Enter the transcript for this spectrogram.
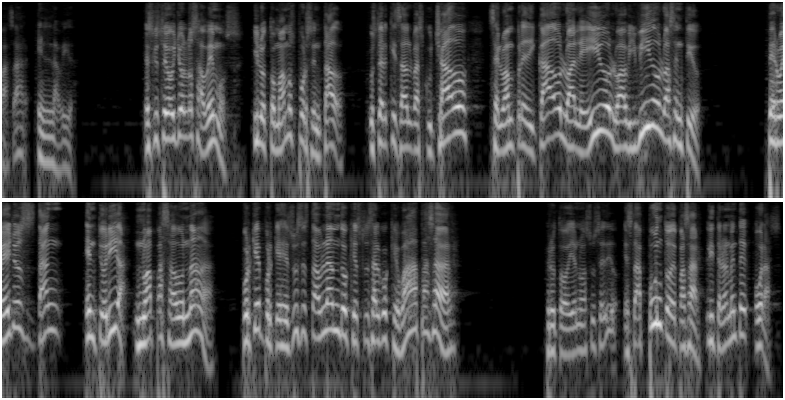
pasar en la vida. Es que usted y yo lo sabemos y lo tomamos por sentado. Usted quizás lo ha escuchado, se lo han predicado, lo ha leído, lo ha vivido, lo ha sentido. Pero ellos están, en teoría, no ha pasado nada. ¿Por qué? Porque Jesús está hablando que esto es algo que va a pasar, pero todavía no ha sucedido. Está a punto de pasar, literalmente horas.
